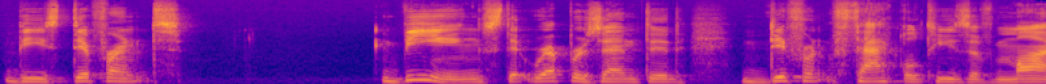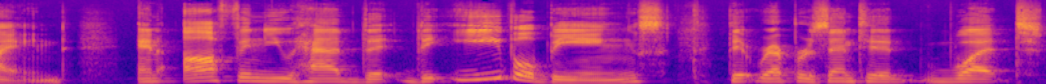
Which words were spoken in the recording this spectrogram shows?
these different beings that represented different faculties of mind. And often you had the, the evil beings that represented what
